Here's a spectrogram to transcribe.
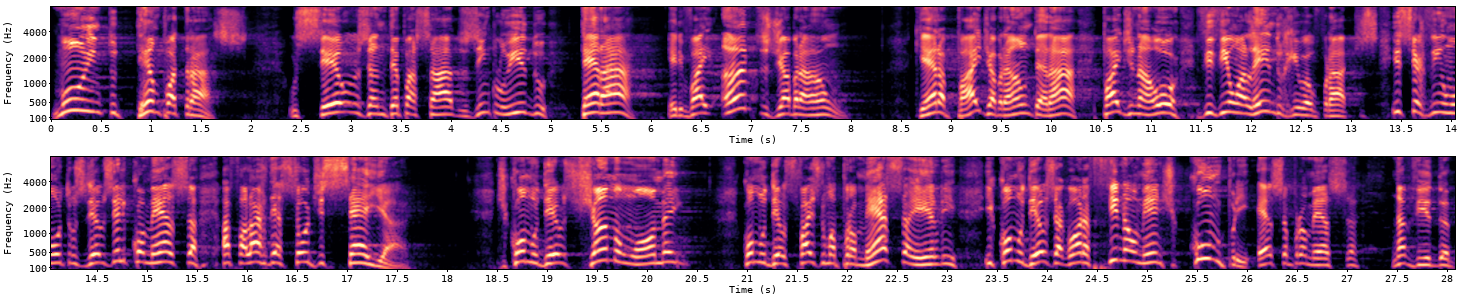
Muito tempo atrás, os seus antepassados, incluído Terá, ele vai antes de Abraão, que era pai de Abraão, Terá, pai de Naor, viviam além do rio Eufrates e serviam outros deuses. Ele começa a falar dessa odisseia de como Deus chama um homem, como Deus faz uma promessa a ele e como Deus agora finalmente cumpre essa promessa na vida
